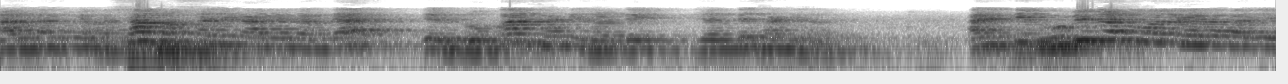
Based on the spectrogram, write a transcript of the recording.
कारण का तुम्ही अशा पक्षाचे कार्य करताय जे लोकांसाठी झडते जनतेसाठी झडते आणि ती भूमिका तुम्हाला घ्यायला पाहिजे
